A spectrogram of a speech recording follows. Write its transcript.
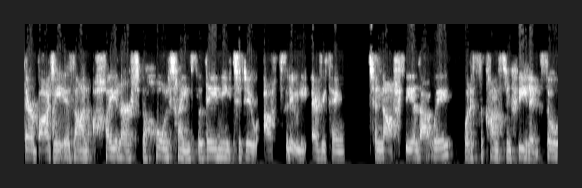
their body is on high alert the whole time. So they need to do absolutely everything to not feel that way, but it's a constant feeling. So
